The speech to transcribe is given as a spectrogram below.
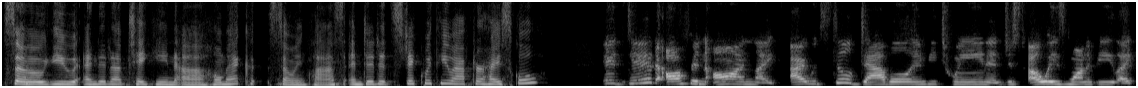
So you ended up taking a home ec sewing class, and did it stick with you after high school? It did off and on. Like I would still dabble in between and just always want to be like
